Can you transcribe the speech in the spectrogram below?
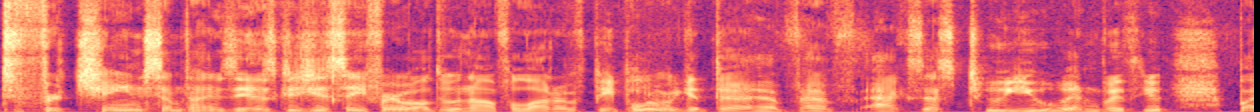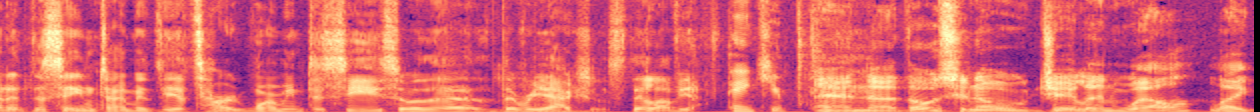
to for change sometimes is because you say farewell to an awful lot of people who get to have, have access to you and with you, but at the same time it's, it's heartwarming to see some of the, the reactions. They love you. Thank you. And uh, those who know Jalen well, like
